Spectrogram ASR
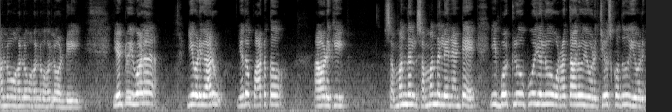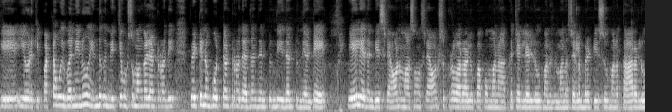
హలో హలో హలో హలో అండి. ఏంటో ఇవాళ ఈవిడ గారు ఏదో పాటతో ahora aquí సంబంధం సంబంధం లేని అంటే ఈ బొట్లు పూజలు వ్రతాలు ఈవిడ చేసుకోదు. ఈవిడికి ఈవిడికి పట్టవు ఇవన్నీను. ఎందుకు నిత్యం సుమంగళి అంటున్నది? పెట్టిన బొట్టు అంటున్నది అదని తింటుంది ఇది అంటుంది అంటే ఏ లేదండి. శ్రావణ మాసం శ్రావణ శుక్రవారాలు పాపం మన అక్క చెల్లెళ్ళు మన మన సెలబ్రిటీస్ మన తారలు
